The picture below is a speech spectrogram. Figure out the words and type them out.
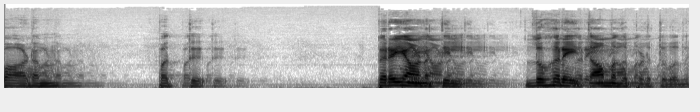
பாடம் பத்து. பிரயாணத்தில் லுகரை தாமதப்படுத்துவது.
